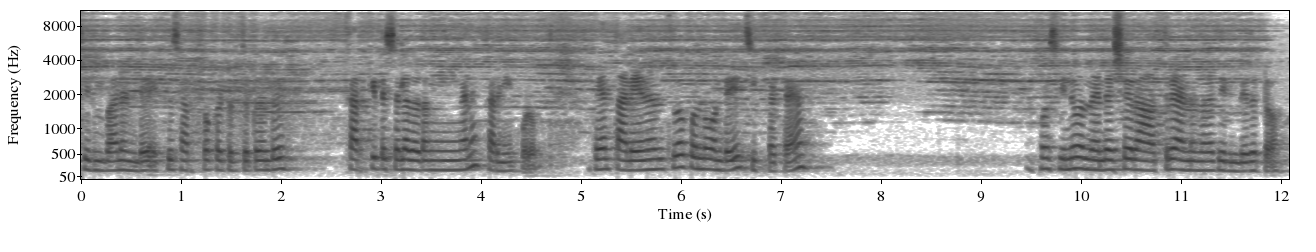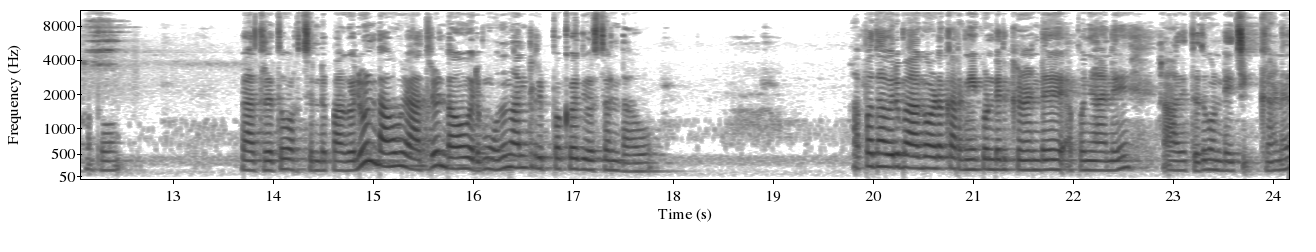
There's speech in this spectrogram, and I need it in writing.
തിരുമ്പാനുണ്ട്. എനിക്ക് സർഫൊക്കെ ഇട്ടെടുത്തിട്ടുണ്ട് കറക്കിയിട്ട് വെച്ചാൽ അതോടെ കറങ്ങിക്കോളും. അപ്പോൾ ഞാൻ തലേന്നത്തൊക്കെ ഒന്ന് കൊണ്ടുപോയി ചിക്കട്ടെ. അപ്പോൾ സിനു വന്നതിന്റെ ശേഷം രാത്രിയാണ് ഇന്നലെ തിരുമ്പിയത് കേട്ടോ. അപ്പോൾ രാത്രിയത്തെ കുറച്ചുണ്ട്. പകലും ഉണ്ടാവും രാത്രി ഉണ്ടാവും. ഒരു മൂന്ന് നാല് ട്രിപ്പൊക്കെ ദിവസം ഉണ്ടാവും. അപ്പോൾ അതാ ഒരു ഭാഗം അവിടെ കറങ്ങിക്കൊണ്ടിരിക്കുന്നുണ്ട്. അപ്പോൾ ഞാൻ ആദ്യത്തേത് കൊണ്ടുപോയി ചിക്കാണ്.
